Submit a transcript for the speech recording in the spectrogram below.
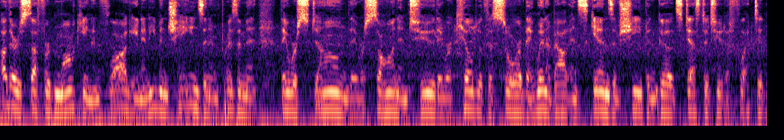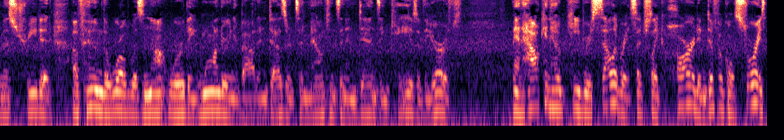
Others suffered mocking and flogging and even chains and imprisonment. They were stoned, they were sawn in two, they were killed with the sword. They went about in skins of sheep and goats, destitute, afflicted, mistreated, of whom the world was not worthy, wandering about in deserts and mountains and in dens and caves of the earth man how can hebrews celebrate such like hard and difficult stories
